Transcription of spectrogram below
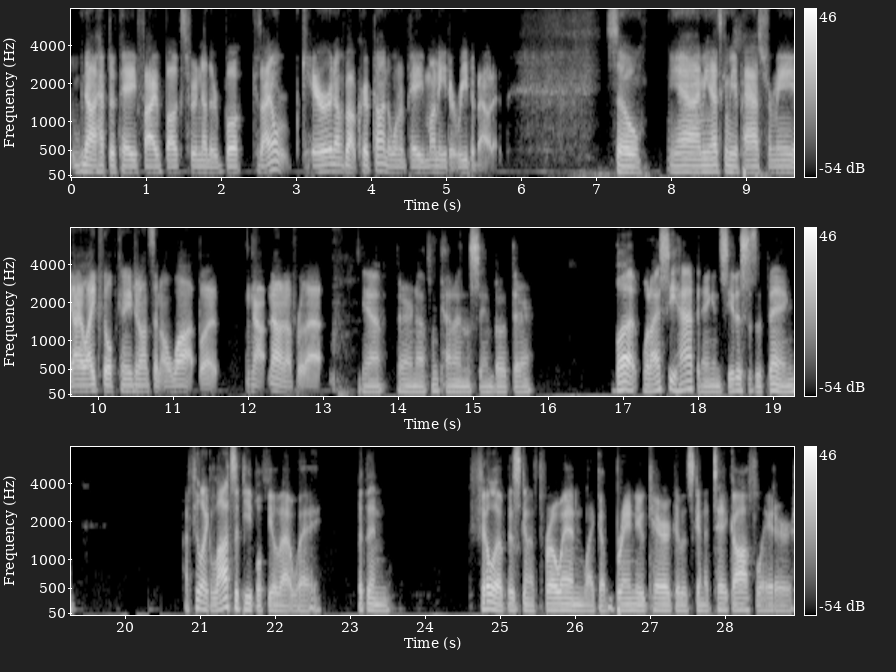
not have to pay five bucks for another book because I don't care enough about Krypton to want to pay money to read about it. So yeah, I mean that's gonna be a pass for me. I like Philip Kennedy Johnson a lot, but not not enough for that. Yeah, fair enough. I'm kind of in the same boat there. But what I see happening, and see, this is the thing. I feel like lots of people feel that way, but then Philip is going to throw in like a brand new character that's going to take off later,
